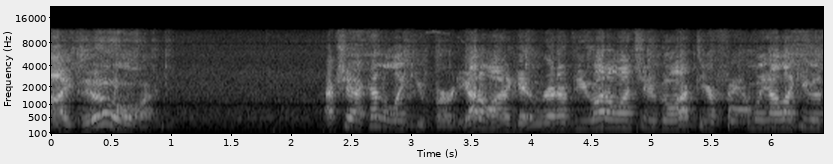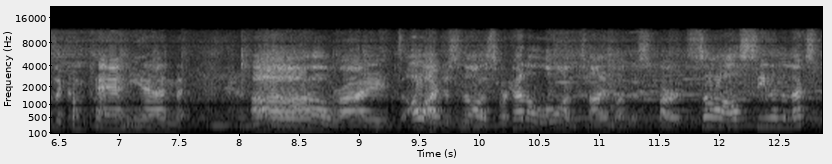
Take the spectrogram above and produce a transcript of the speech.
I maybe Actually, I kind of like you, Birdie. I don't want to get rid of you. I don't want you to go back to your family. I like you as a companion. Alright. Oh, I just noticed we're kind of low on time on this part. So I'll see you in the next part.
